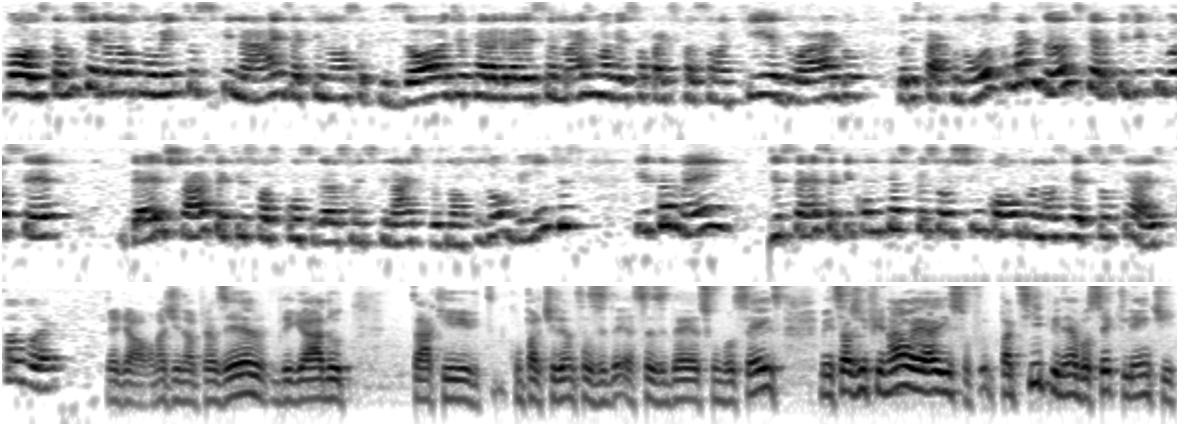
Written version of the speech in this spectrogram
Bom, estamos chegando aos momentos finais aqui no nosso episódio. Eu quero agradecer mais uma vez sua participação aqui, Eduardo, por estar conosco. Mas antes, quero pedir que você deixasse aqui suas considerações finais para os nossos ouvintes e também dissesse aqui como que as pessoas te encontram nas redes sociais, por favor. Legal, imagina, é prazer. Obrigado estar aqui compartilhando essas, essas ideias com vocês. Mensagem final é isso: participe, né? Você cliente,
